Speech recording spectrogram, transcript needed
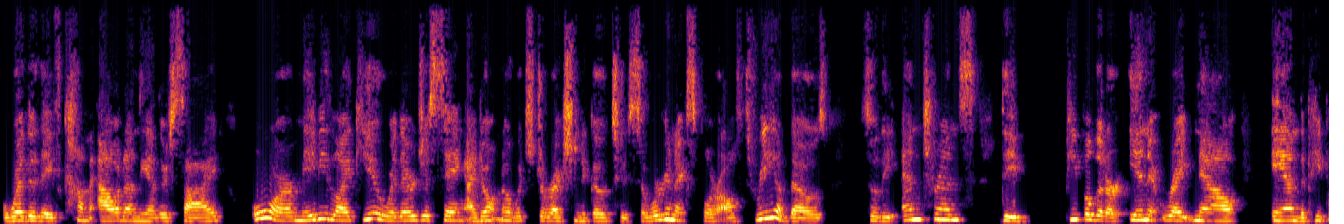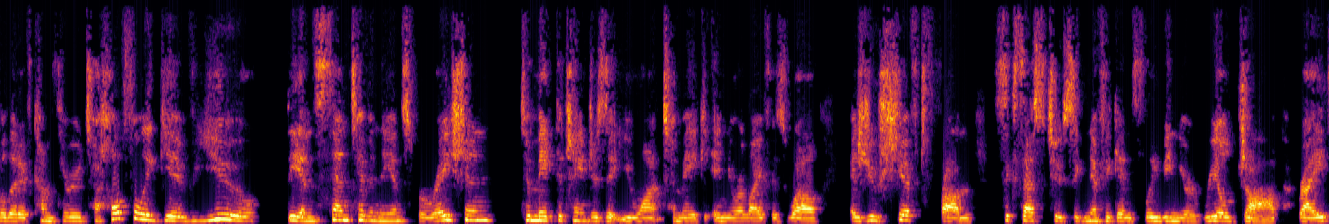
whether they've come out on the other side, or maybe like you, where they're just saying, I don't know which direction to go to. So we're going to explore all three of those. So the entrance, the people that are in it right now, and the people that have come through to hopefully give you the incentive and the inspiration to make the changes that you want to make in your life as well as you shift from success to significance, leaving your real job, right?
